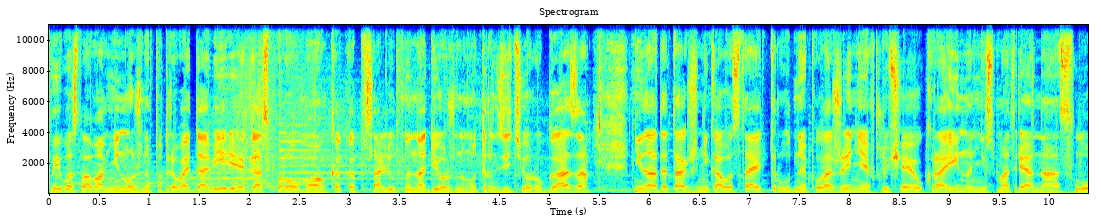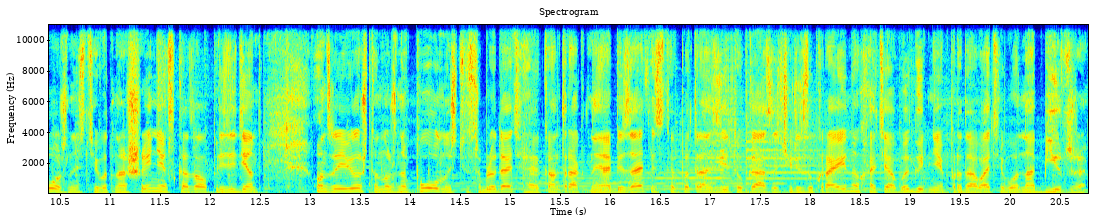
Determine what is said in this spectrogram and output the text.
По его словам, не нужно подрывать доверие «Газпрому» как абсолютно надежному транзитеру газа. Не надо также никого ставить в трудное положение, включая Украину, несмотря на сложности в отношениях, сказал президент. Он заявил, что нужно полностью соблюдать контрактные обязательства по транзиту газа через Украину, хотя выгоднее продавать его на бирже.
